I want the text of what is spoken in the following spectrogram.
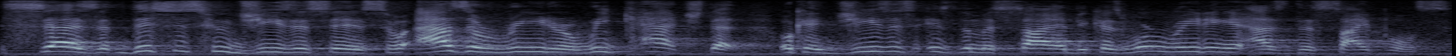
says that this is who Jesus is. So as a reader, we catch that, okay, Jesus is the Messiah because we're reading it as disciples.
